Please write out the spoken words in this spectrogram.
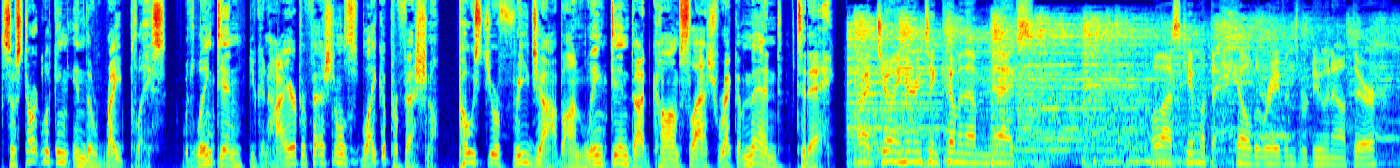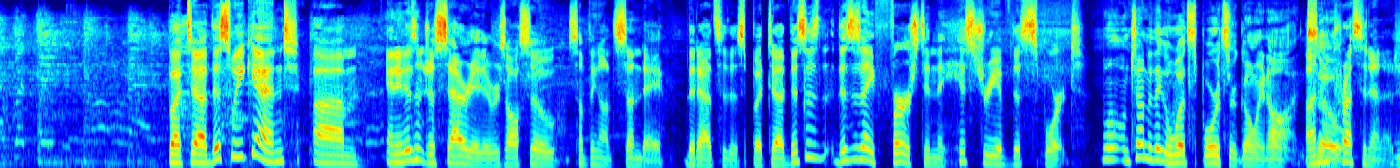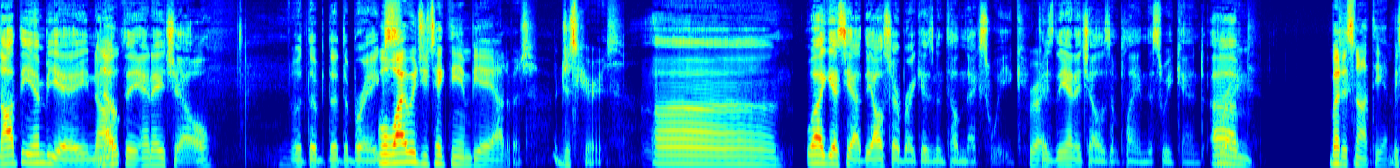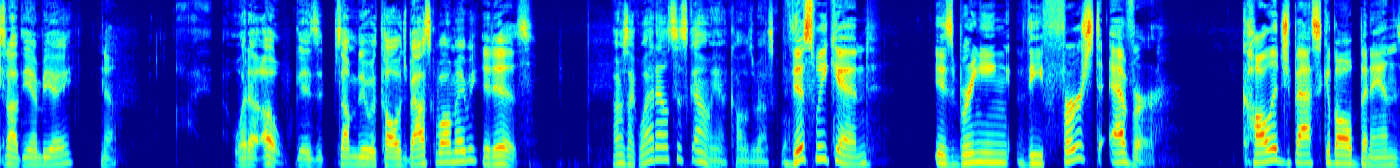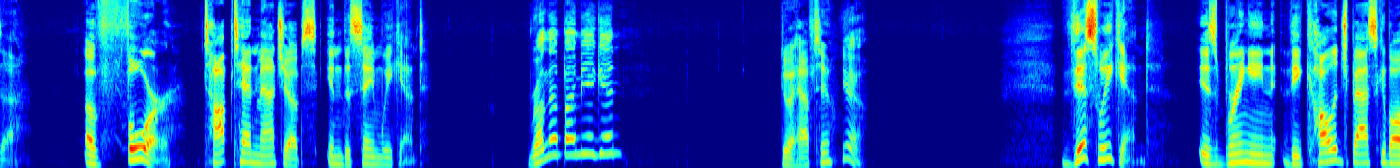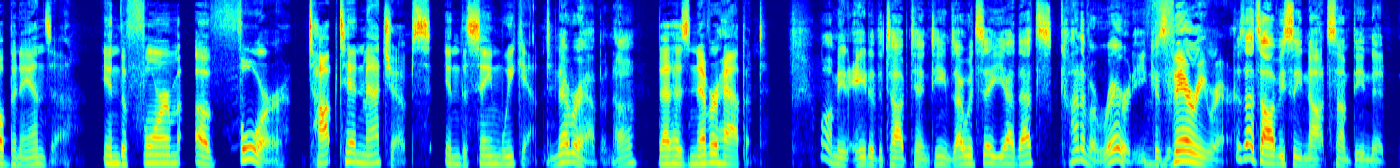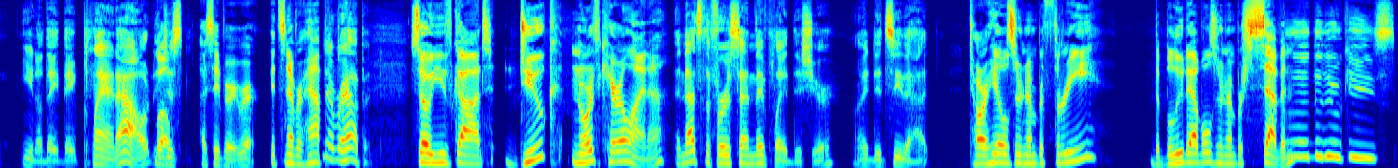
So start looking in the right place. With LinkedIn, you can hire professionals like a professional. Post your free job on linkedin.com slash recommend today. All right, Joey Harrington coming up next. We'll ask him what the hell the Ravens were doing out there. But uh, this weekend, um, and it isn't just Saturday. There was also something on Sunday that adds to this. But uh, this is this is a first in the history of this sport. Well, I'm trying to think of what sports are going on. Unprecedented. So, not the NBA, not Nope. the NHL, with the the, the breaks. Well, why would you take the NBA out of it? Just curious. Uh, well, I guess yeah. The All Star break isn't until next week Right. because the NHL isn't playing this weekend. Right. Um, But it's not the NBA. It's not the NBA. No. What? Uh, oh, is it something to do with college basketball? Maybe it is. I was like, what else is going? Oh, yeah, college basketball. This weekend is bringing the first ever college basketball bonanza of four top 10 matchups in the same weekend. Run that by me again. Do I have to? Yeah. This weekend is bringing the college basketball bonanza in the form of four top 10 matchups in the same weekend. Never happened, huh? That has never happened. Well, I mean, eight of the top ten teams. I would say, yeah, that's kind of a rarity because Very rare. Because that's obviously not something that you know they they plan out. Well, just I say very rare. It's never happened. never happened. So you've got Duke, North Carolina. And that's the first time they've played this year. I did see that. Tar Heels are number three. The Blue Devils are number seven. the Dukies.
